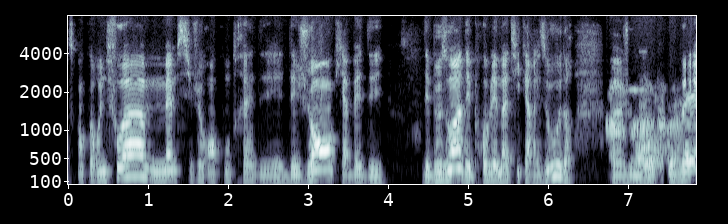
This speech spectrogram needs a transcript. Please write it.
Parce qu'encore une fois, même si je rencontrais des, gens qui avaient des, besoins, des problématiques à résoudre, euh, je me retrouvais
